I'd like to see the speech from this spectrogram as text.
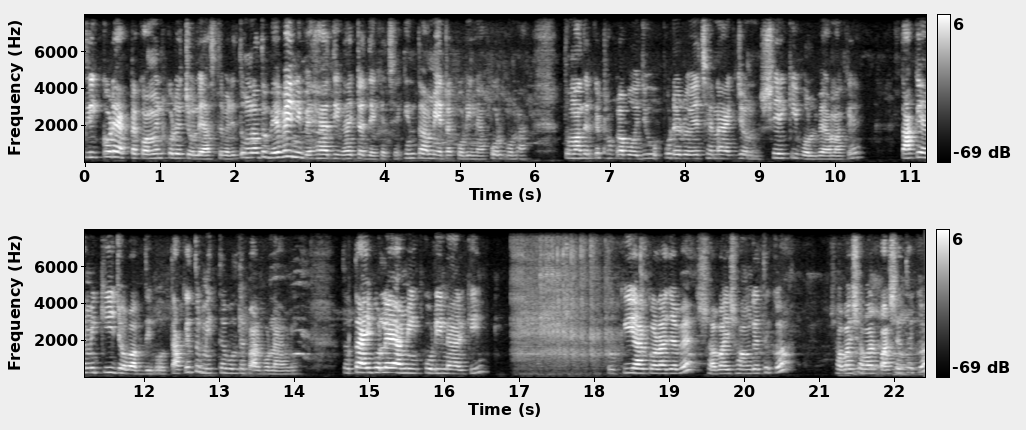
ক্লিক করে একটা কমেন্ট করে চলে আসতে পারি। তোমরা তো ভেবেই নিবে হ্যাঁ দিভাইটা দেখেছে, কিন্তু আমি এটা করি না, করব না। তোমাদেরকে ঠকাবো, ওই যে উপরে রয়েছে না একজন, সে কি বলবে আমাকে? তাকে আমি কি জবাব দিব? তাকে তো মিথ্যে বলতে পারব না আমি। তো তাই বলে আমি করি না আর কি। তো কি আর করা যাবে? সবাই সঙ্গে থেকো। সবাই সবার পাশে থেকো।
